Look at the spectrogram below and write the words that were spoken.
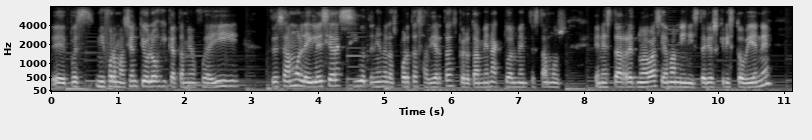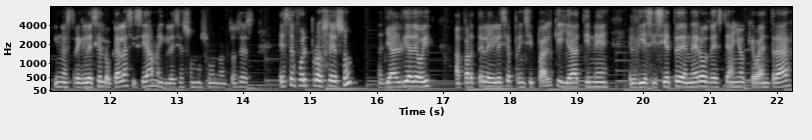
eh, pues mi formación teológica también fue ahí. Entonces amo la iglesia, sigo teniendo las puertas abiertas, pero también actualmente estamos en esta red nueva, se llama Ministerios Cristo Viene y nuestra iglesia local así se llama, Iglesia Somos Uno. Entonces, este fue el proceso ya el día de hoy, aparte de la iglesia principal, que ya tiene el 17 de enero de este año que va a entrar,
